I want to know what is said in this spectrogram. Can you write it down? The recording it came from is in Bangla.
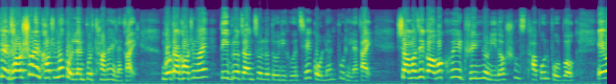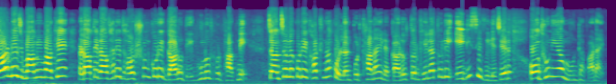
ফের ধর্ষণের ঘটনা কল্যাণপুর থানা এলাকায়। গোটা ঘটনায় তীব্র চাঞ্চল্য তৈরি হয়েছে কল্যাণপুর এলাকায়। সামাজিক অবক্ষয়ের ঘৃণ্য নিদর্শন স্থাপন পূর্বক। এবার নিজ মামিমাকে রাতের আধারে ধর্ষণ করে গারদে গুণধর ভাগ্নে। চাঞ্চল্যকর এই ঘটনা কল্যাণপুর থানা এলাকার উত্তর ঘিলাতলি এডিসি ভিলেজের অধুনিয়া মুন্ডাপাড়ায়।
